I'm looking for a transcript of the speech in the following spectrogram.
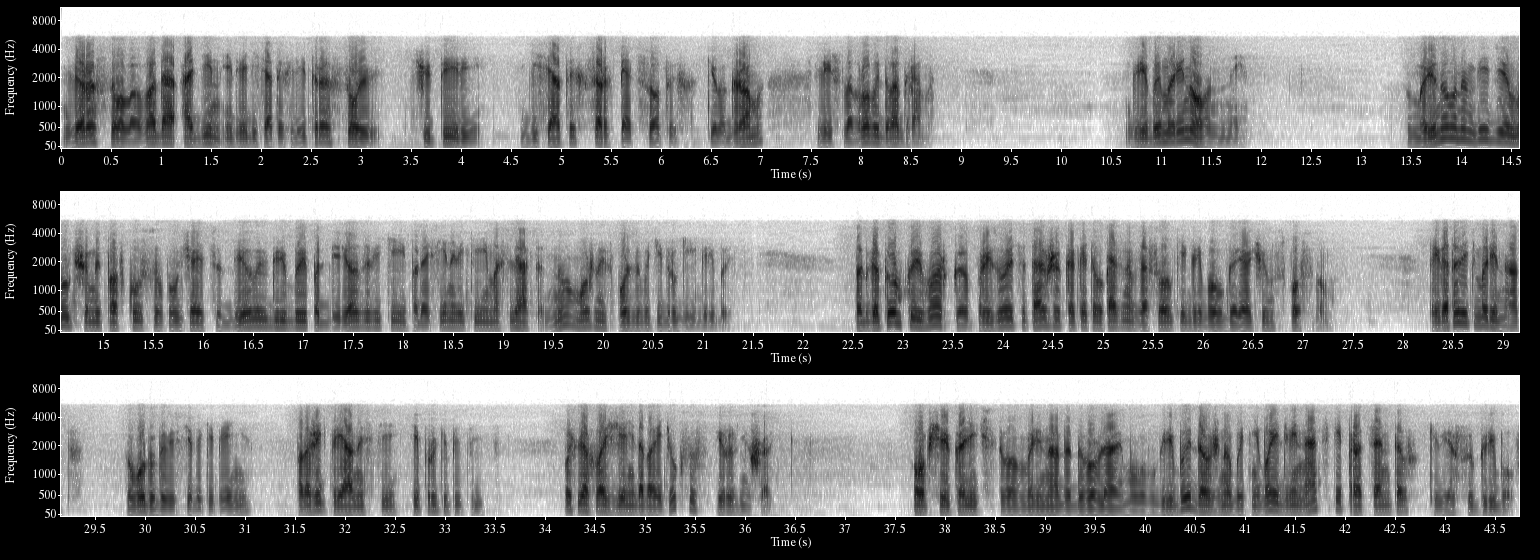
Для рассола вода 1,2 литра, соль 4 десятых 45 сотых килограмма, лист лавровый 2 грамма. Грибы маринованные. В маринованном виде лучшим и по вкусу получаются белые грибы, подберезовики, подосиновики и маслята, но можно использовать и другие грибы. Подготовка и варка производится так же, как это указано в засолке грибов горячим способом. Приготовить маринад, воду довести до кипения, положить пряности и прокипятить. После охлаждения добавить уксус и размешать. Общее количество маринада, добавляемого в грибы, должно быть не более 12% к весу грибов.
